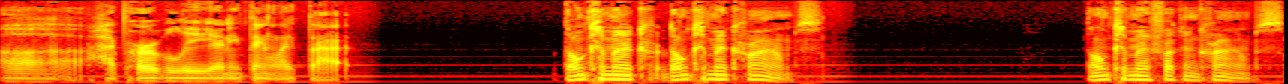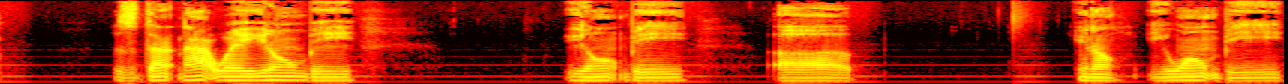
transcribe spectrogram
uh, hyperbole, anything like that. Don't commit don't commit crimes. Don't commit fucking crimes. Is that that way you don't be you don't be uh you know, you won't be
